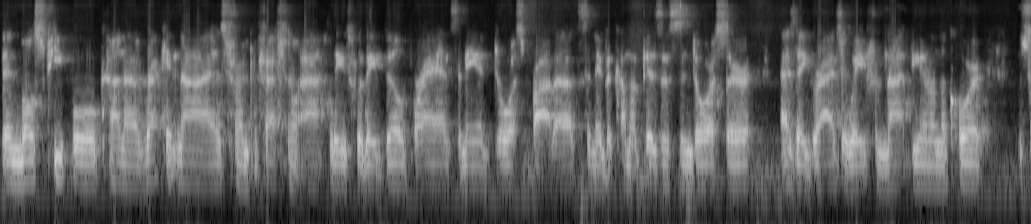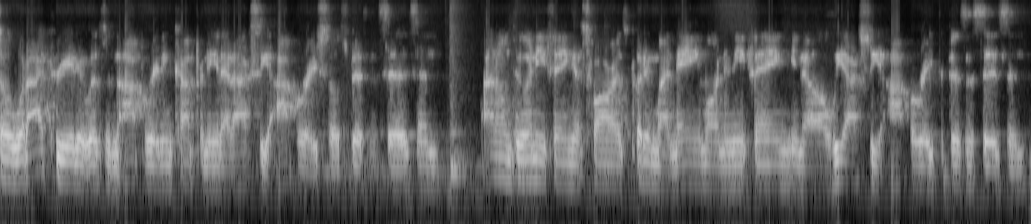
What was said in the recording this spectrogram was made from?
than most people kind of recognize from professional athletes where they build brands and they endorse products and they become a business endorser as they graduate from not being on the court. So what I created was an operating company that actually operates those businesses and I don't do anything as far as putting my name on anything. You know, we actually operate the businesses, and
